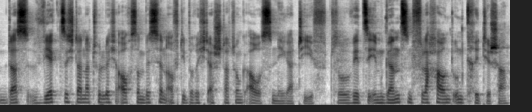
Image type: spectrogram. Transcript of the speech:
das wirkt sich dann natürlich auch so ein bisschen auf die Berichterstattung aus, negativ. So wird sie im Ganzen flacher und unkritischer.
